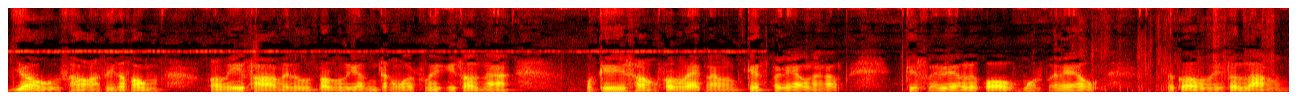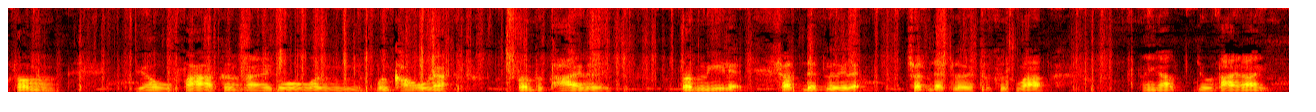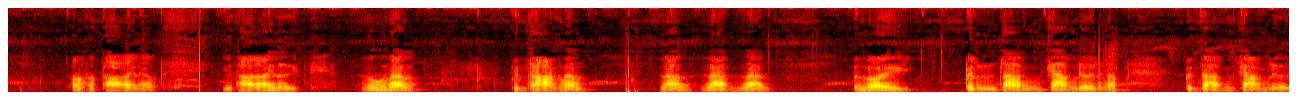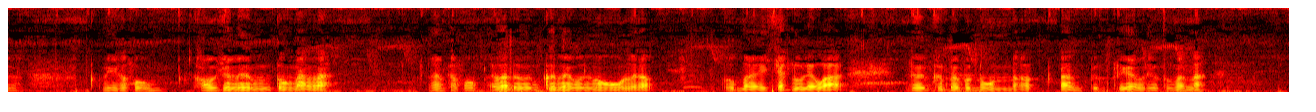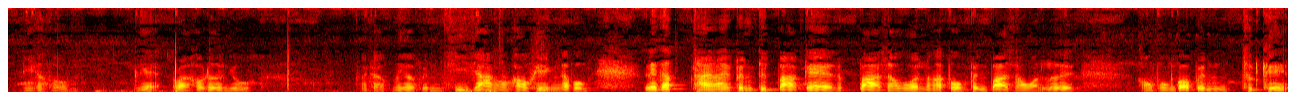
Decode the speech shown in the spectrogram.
โย่สวัสดีครับผมวันนี้พาไปดูต้นเหลียงทั้งหมดมีกี่ต้นนะ เมื่อกี้สองต้นแรกนั้นเก็บไปแล้วนะครับ เก็บไปแล้วแล้วก็หมดไปแล้ว แล้วก็มีต้นล่างหนึ่งต้น เดี๋ยวพาขึ้นไปดูบนบนเขานะ ต้นสุดท้ายเลย ต้นนี้แหละช็อตเด็ดเลยแหละช็อตเด็ดเลยสุดๆมาก นี่ครับ อยู่ท้ายไร่ต้นสุดท้ายนะครับ อยู่ท้ายไร่เลยดูนั่น เป็นทางนั่นนั่นนั่นนั่นเป็นรอยเป็นทางช้างเดินนะครับ เป็นทางช้างเดิน นี่ครับผม เขาจะเดินตรงนั้นนะนั่นครับผม แล้วก็เดินขึ้นไปบนโน้นนะครับ ผมไปเช็คดูแล้วว่า เดินขึ้นไปบนโน้นนะครับนั่นเป็นเรียวเรียวตรงนั้นนะนี่ครับผม เนี่ยรอยเขาเดินอยู่นะครับนี่ก็เป็นขี้ยางของเขาเองครับผม เรื่องครับท้ายให้เป็นติดปลาแก่ปลาสาวรนะครับผมเป็นปลาสาวรเลย ของผมก็เป็นชุดเขต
